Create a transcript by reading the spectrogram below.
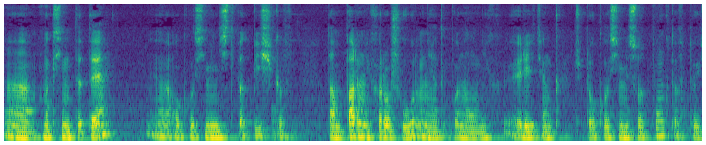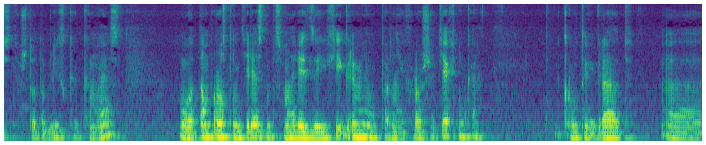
А, Максим ТТ, э, около 70 подписчиков. Там парни хорошего уровня, я так понял, у них рейтинг что-то около 700 пунктов, то есть что-то близко к МС. Вот, там просто интересно посмотреть за их играми, у парней хорошая техника, круто играют. Э,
